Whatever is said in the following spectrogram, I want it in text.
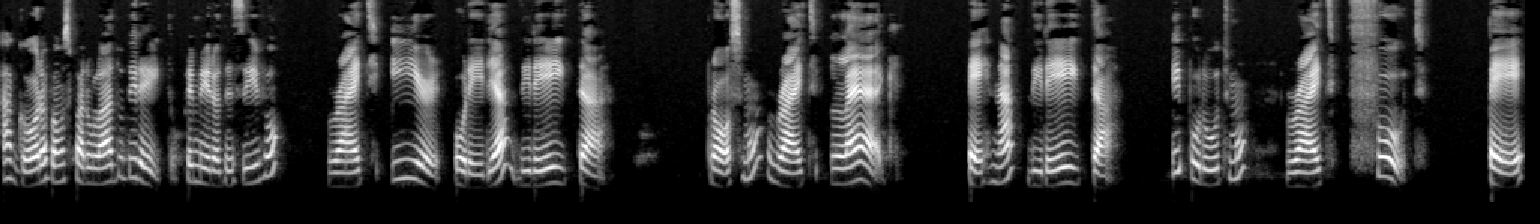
Agora vamos para o lado direito. Primeiro adesivo, right ear, orelha direita. Próximo, right leg, perna direita. E por último, right foot, pé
